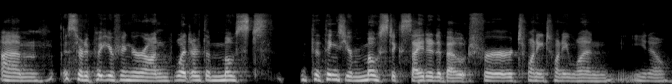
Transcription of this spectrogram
um, sort of put your finger on what are the most the things you're most excited about for 2021 you know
